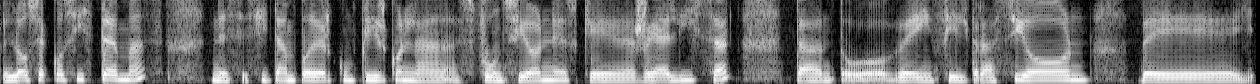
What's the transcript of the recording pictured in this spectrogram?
los ecosistemas necesitan poder cumplir con las funciones que realizan, tanto de infiltración, de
